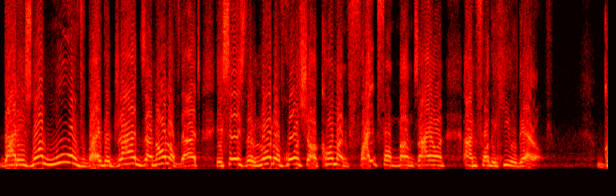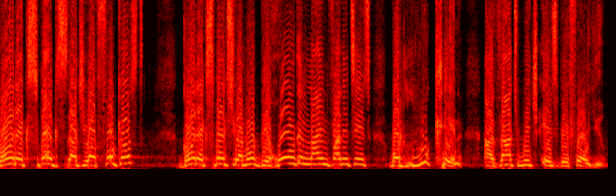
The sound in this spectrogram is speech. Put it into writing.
that is not moved by the drags and all of that, it says, The Lord of hosts shall come and fight for Mount Zion and for the hill thereof. God expects that you are focused. God expects you are not beholding lying vanities, but looking at that which is before you.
